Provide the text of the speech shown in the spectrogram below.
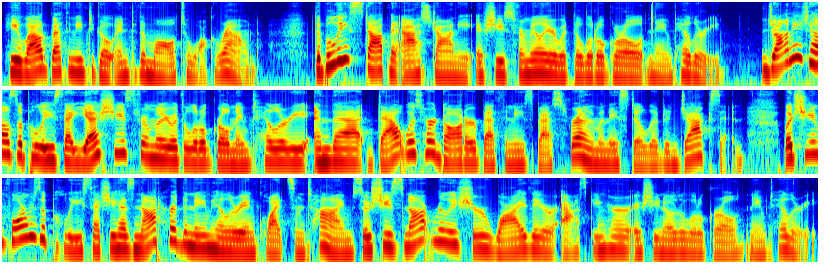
he allowed Bethany to go into the mall to walk around. The police stop and ask Jonnie if she's familiar with the little girl named Hillary. Jonnie tells the police that yes, she is familiar with a little girl named Hillary and that that was her daughter Bethany's best friend when they still lived in Jackson. But she informs the police that she has not heard the name Hillary in quite some time, so she's not really sure why they are asking her if she knows a little girl named Hillary.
